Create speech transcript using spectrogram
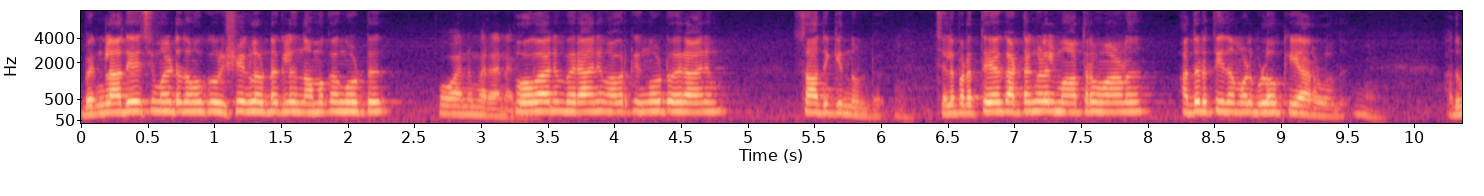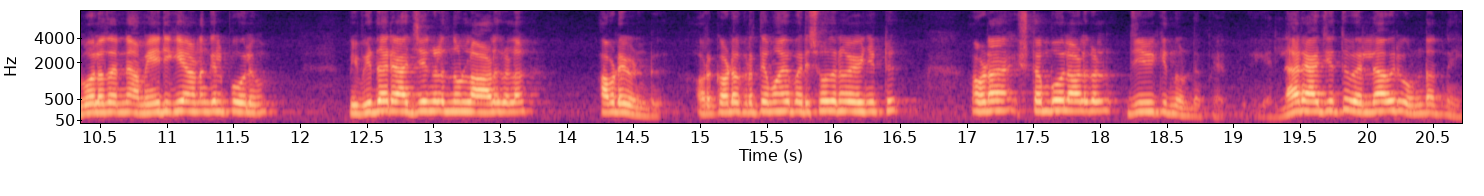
ബംഗ്ലാദേശുമായിട്ട് നമുക്ക് വിഷയങ്ങളുണ്ടെങ്കിലും നമുക്കങ്ങോട്ട് പോകാനും വരാനും പോകാനും വരാനും അവർക്ക് ഇങ്ങോട്ട് വരാനും സാധിക്കുന്നുണ്ട്. ചില പ്രത്യേക ഘട്ടങ്ങളിൽ മാത്രമാണ് അതിർത്തി നമ്മൾ ബ്ലോക്ക് ചെയ്യാറുള്ളത്. അതുപോലെ തന്നെ അമേരിക്കയാണെങ്കിൽ പോലും വിവിധ രാജ്യങ്ങളിൽ നിന്നുള്ള ആളുകൾ അവിടെയുണ്ട്. അവർക്ക് അവിടെ കൃത്യമായ പരിശോധന കഴിഞ്ഞിട്ട് അവിടെ ഇഷ്ടംപോലെ ആളുകൾ ജീവിക്കുന്നുണ്ട്. എല്ലാ രാജ്യത്തും എല്ലാവരും ഉണ്ടെന്നേ.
